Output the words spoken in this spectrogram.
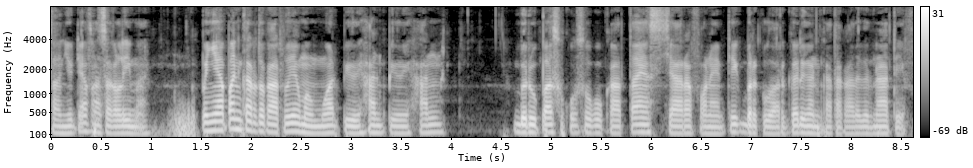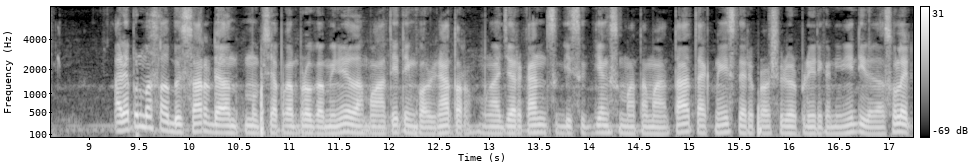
selanjutnya fase kelima, penyiapan kartu-kartu yang memuat pilihan-pilihan berupa suku-suku kata yang secara fonetik berkeluarga dengan kata-kata generatif. Adapun masalah besar dalam mempersiapkan program ini adalah melatih tim koordinator, mengajarkan segi-segi yang semata-mata teknis dari prosedur pendidikan ini tidaklah sulit.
